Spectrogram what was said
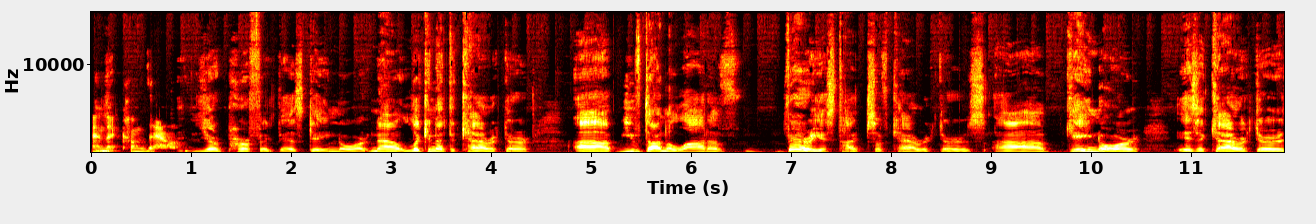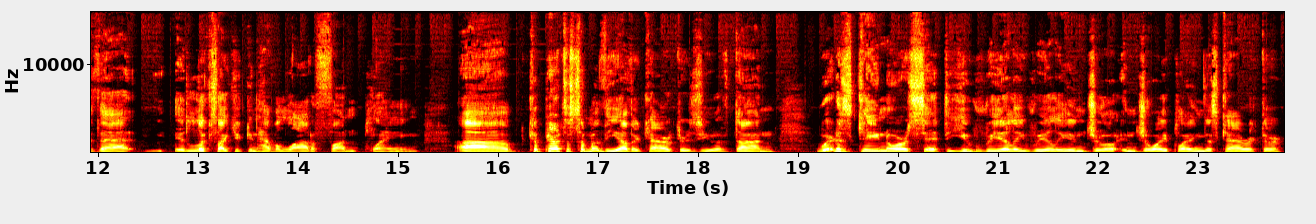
and that comes out. You're perfect as Gaynor. Now, looking at the character, uh, you've done a lot of various types of characters. Uh, Gaynor is a character that it looks like you can have a lot of fun playing. Uh, compared to some of the other characters you have done, where does Gaynor sit? Do you really, really enjoy enjoy playing this character?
